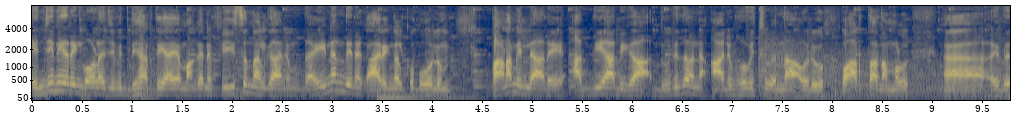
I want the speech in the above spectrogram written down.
എഞ്ചിനീയറിംഗ് കോളേജ് വിദ്യാർത്ഥിയായ മകന് ഫീസ് നൽകാനും ദൈനംദിന കാര്യങ്ങൾക്ക് പോലും പണമില്ലാതെ അധ്യാപിക ദുരിതം അനുഭവിച്ചു എന്ന ഒരു വാർത്ത നമ്മൾ ഇത്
